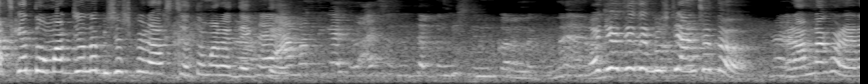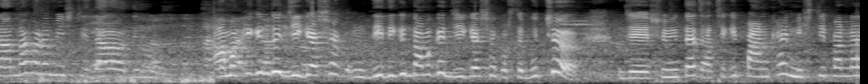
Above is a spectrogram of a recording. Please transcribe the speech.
আজকে তোমার জন্য বিশেষ করে আসছে তোমারে দেখতে। হ্যাঁ, আমার দিকে আইসা দিতে তো মিষ্টি আনছে তো? রান্না করে রান্না করে মিষ্টি দাঁড়াও দিব আমাকে কিন্তু জিজ্ঞাসা দিদি কিন্তু আমাকে জিজ্ঞাসা করছে বুঝছ? যে সুনিতা চাচি কি পান খায়? মিষ্টি পান না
